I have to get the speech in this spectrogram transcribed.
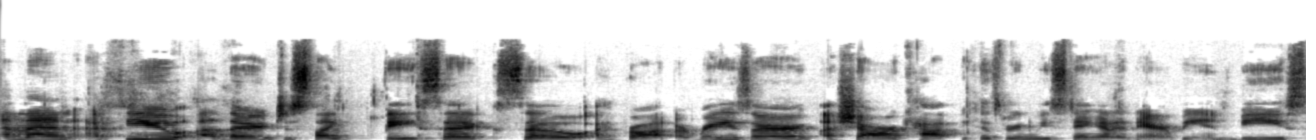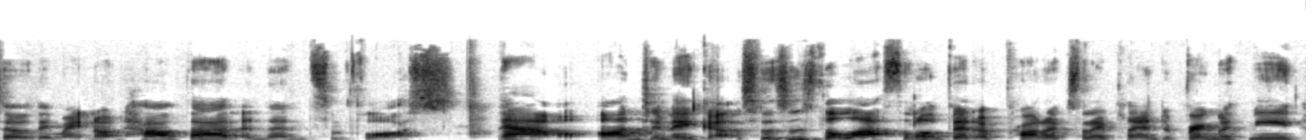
And then a few other just like basics. So I brought a razor, a shower cap because we're gonna be staying at an Airbnb, so they might not have that, and then some floss. Now, on to makeup. So this is the last little bit of products that I plan to bring with me.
